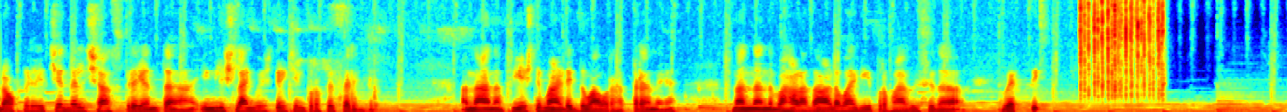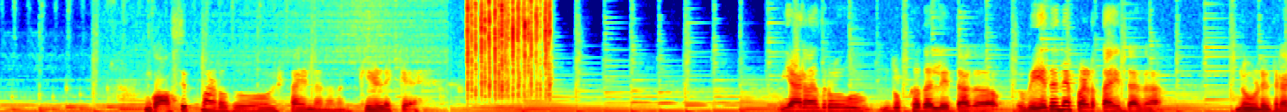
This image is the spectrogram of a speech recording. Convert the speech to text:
doctor H N L Shastri ಅಂತ ಇಂಗ್ಲೀಷ್ ಲ್ಯಾಂಗ್ವೇಜ್ ಟೀಚಿಂಗ್ ಪ್ರೊಫೆಸರ್ ಇದ್ದರು. ನಾನು ಪಿ ಎಚ್ ಡಿ ಮಾಡಿದ್ದು ಅವರ ಹತ್ರನೇ. ನನ್ನನ್ನು ಬಹಳ ಗಾಢವಾಗಿ ಪ್ರಭಾವಿಸಿದ ವ್ಯಕ್ತಿ. ಗಾಸಿಪ್ ಮಾಡೋದು ಇಷ್ಟ ಇಲ್ಲ ನನಗೆ ಕೇಳಲಿಕ್ಕೆ ಯಾರಾದರೂ ದುಃಖದಲ್ಲಿದ್ದಾಗ, ವೇದನೆ ಪಡ್ತಾ ಇದ್ದಾಗ ನೋಡಿದರೆ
